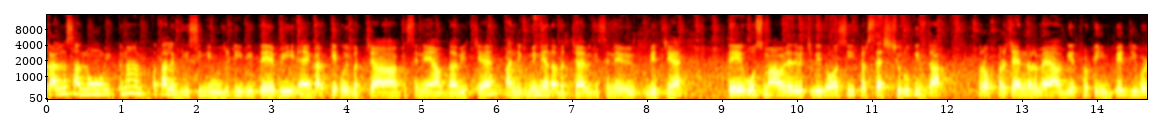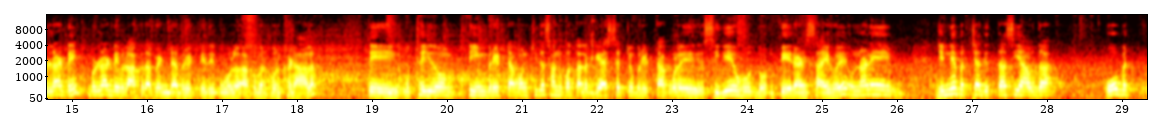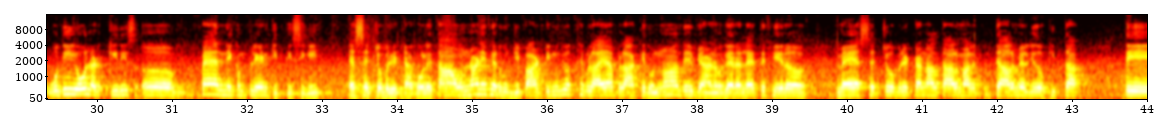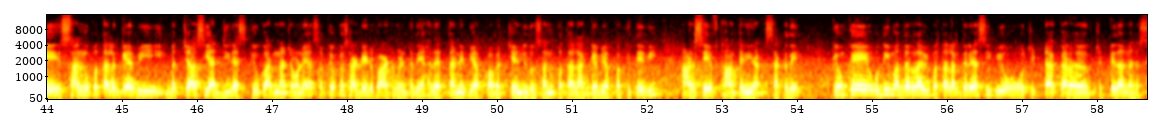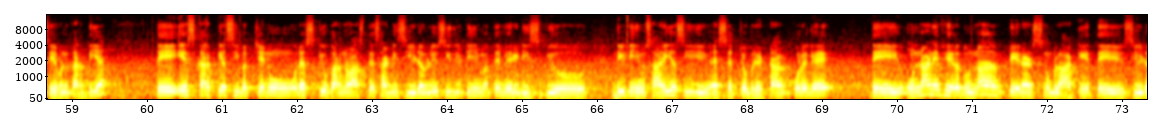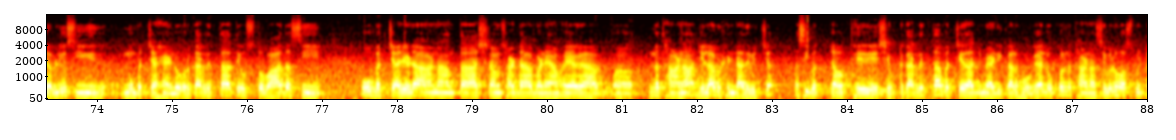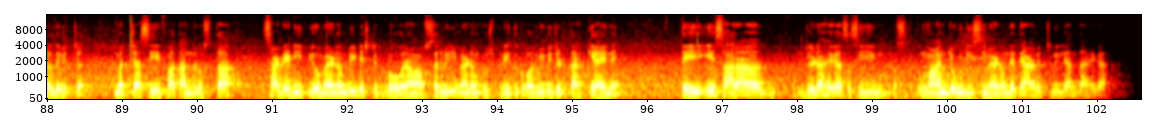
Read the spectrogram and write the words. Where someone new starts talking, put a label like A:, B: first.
A: ਕੱਲ ਸਾਨੂੰ ਇੱਕ ਨਾ ਪਤਾ ਲੱਗੀ ਸੀ ਨਿਊਜ਼ ਟੀਵੀ ਤੇ ਵੀ ਐਂ ਕਰਕੇ ਕੋਈ ਬੱਚਾ ਕਿਸੇ ਨੇ ਆਪਦਾ ਵੇਚਿਆ 5 ਮਹੀਨਿਆਂ ਦਾ ਬੱਚਾ ਵੀ ਕਿਸੇ ਨੇ ਵੇਚਿਆ ਹੈ। ਤੇ ਉਸ ਮਾਮਲੇ ਦੇ ਵਿੱਚ ਜਦੋਂ ਅਸੀਂ ਪ੍ਰੋਸੈਸ ਸ਼ੁਰੂ ਕੀਤਾ ਪ੍ਰੋਪਰ ਚੈਨਲ ਮੈਂ ਆਪਦੀ ਇੱਥੋਂ ਟੀਮ ਭੇਜੀ ਬੁਢਲਾਡੇ ਬੁਢਲਾਡੇ ਬਲਾਕ ਦਾ ਪਿੰਡ ਹੈ ਬਰੇਟੇ ਦੇ ਕੋਲ, ਅਕਬਰਪੁਰ ਖੜਾਲ ਤੇ ਉੱਥੇ ਜਦੋਂ ਟੀਮ ਬਰੇਟਾ ਪਹੁੰਚੀ ਤਾਂ ਸਾਨੂੰ ਪਤਾ ਲੱਗਿਆ ਐਸਐਚਓ ਬਰੇਟਾ ਕੋਲੇ ਸੀਗੇ ਉਹ ਪੇਰੈਂਟਸ ਆਏ ਹੋਏ ਉਹਨਾਂ ਨੇ ਜਿੰਨੇ ਬੱਚਾ ਦਿੱਤਾ ਸੀ ਆਪਦਾ ਉਹ ਬੱਚ- ਉਹਦੀ ਉਹ ਲੜਕੀ ਦੀ ਸ- ਭੈਣ ਨੇ ਕੰਪਲੇਂਟ ਕੀਤੀ ਸੀਗੀ ਐਸਐਚਓ ਬਰੇਟਾ ਕੋਲੇ। ਤਾਂ ਉਹਨਾਂ ਨੇ ਫਿਰ ਦੂਜੀ ਪਾਰਟੀ ਨੂੰ ਵੀ ਉੱਥੇ ਬੁਲਾਇਆ, ਬੁਲਾ ਕੇ ਦੋਨਾਂ ਦੇ ਬਿਆਨ ਵਗੈਰਾ ਲਏ ਤੇ ਫਿਰ ਮੈਂ ਐਸਐਚਓ ਬਰੇਟਾ ਨਾਲ ਤਾਲਮਾਲ, ਤਾਲਮੇਲ ਜਦੋਂ ਕੀਤਾ ਤੇ ਸਾਨੂੰ ਪਤਾ ਲੱਗਿਆ ਵੀ ਬੱਚਾ ਅਸੀਂ ਅੱਜ ਹੀ ਰੈਸਕਿਊ ਕਰਨਾ ਚਾਹੁੰਦੇ ਹਾਂ। ਕਿਉਂਕਿ ਸਾਡੇ ਡਿਪਾਰਟਮੈਂਟ ਦੀਆਂ ਹਦਾਇਤਾਂ ਨੇ ਵੀ ਆਪਾਂ ਬੱਚੇ ਨੂੰ ਜਦੋਂ ਸਾਨੂੰ ਪਤਾ ਲੱਗ ਗਿਆ ਵੀ ਆਪਾਂ ਕਿਤੇ ਵੀ ਅਨਸੇਫ ਥਾਂ ਤੇ ਨਹੀਂ ਰੱਖ ਸਕਦੇ ਕਿਉਂਕਿ ਉਹਦੀ ਮਦਰ ਦਾ ਵੀ ਪਤਾ ਲੱਗ ਰਿਹਾ ਸੀ ਵੀ ਉਹ ਚਿੱਟਾ ਕਰ, ਚਿੱਟੇ ਦਾ ਨਸ਼ਾ ਸੇਵਨ ਕਰਦੀ ਹੈ। ਤੇ ਇਸ ਕਰਕੇ ਅਸੀਂ ਬੱਚੇ ਨੂੰ ਰੈਸਕਿਊ ਕਰਨ ਵਾਸਤੇ ਸਾਡੀ ਸੀਡਬਲਯੂਸੀ ਦੀ ਟੀਮ ਅਤੇ ਮੇਰੀ ਡੀਸੀਪੀਓ ਦੀ ਟੀਮ ਸਾਰੀ ਅਸੀਂ ਐਸਐਚਓ ਬਰੇਟਾ ਕੋਲੇ ਗਏ ਤੇ ਉਹਨਾਂ ਨੇ ਫਿਰ ਦੋਨਾਂ ਪੇਰੈਂਟਸ ਨੂੰ ਬੁਲਾ ਕੇ ਤੇ ਸੀਡਬਲਯੂਸੀ ਨੂੰ ਬੱਚਾ ਹੈਂਡਓਵਰ ਕਰ ਦਿੱਤਾ ਤੇ ਉਸ ਤੋਂ ਬਾਅਦ ਅਸੀਂ ਉਹ ਬੱਚਾ ਜਿਹੜਾ ਅਨਾਥ ਆਸ਼ਰਮ ਸਾਡਾ ਬਣਿਆ ਹੋਇਆ ਹੈਗਾ ਨਥਾਣਾ, ਜ਼ਿਲ੍ਹਾ ਬਠਿੰਡਾ ਦੇ ਵਿੱਚ। ਅਸੀਂ ਬੱਚਾ ਉੱਥੇ ਸ਼ਿਫਟ ਕਰ ਦਿੱਤਾ। ਬੱਚੇ ਦਾ ਅੱਜ ਮੈਡੀਕਲ ਹੋ ਗਿਆ ਲੋਕਲ ਨਥਾਣਾ ਸਿਵਲ ਹਸਪੀਟਲ ਦੇ ਵਿੱਚ। ਬੱਚਾ ਸੇਫ ਆ, ਤੰਦਰੁਸਤ ਆ। ਸਾਡੇ ਡੀਪੀਓ ਮੈਡਮ ਵੀ ਡਿਸਟ੍ਰਿਕਟ ਪ੍ਰੋਗਰਾਮ ਅਫਸਰ ਵੀ, ਮੈਡਮ ਖੁਸ਼ਪ੍ਰੀਤ ਕੌਰ ਵੀ ਵਿਜ਼ਿਟ ਕਰਕੇ ਆਏ ਨੇ। ਤੇ ਇਹ ਸਾਰਾ ਜਿਹੜਾ ਹੈਗਾ, ਅਸੀਂ ਸਤਿ- ਮਾਨਯੋਗ ਡੀਸੀ ਮੈਡਮ ਦੇ ਧਿਆਨ ਵਿੱਚ ਵੀ ਲਿਆਂਦਾ ਹੈਗਾ।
